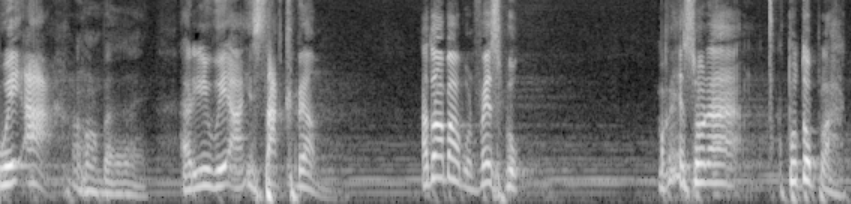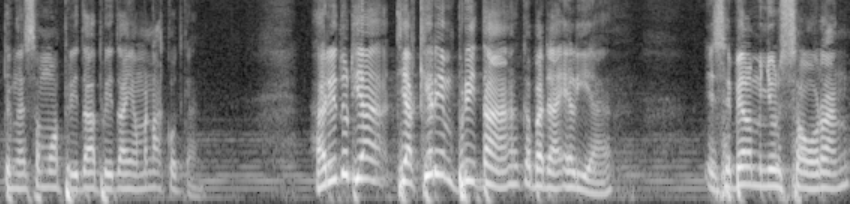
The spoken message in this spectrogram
WA. hari ini WA Instagram. Atau apa pun, Facebook. Makanya saudara tutuplah dengan semua berita-berita yang menakutkan. Hari itu dia dia kirim berita kepada Elia. Isabel menyuruh seorang,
